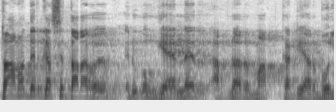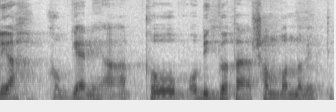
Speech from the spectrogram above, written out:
তো আমাদের কাছে তারা হয়ে এরকম জ্ঞানের আপনার মাপ মাপকাঠি, আর বলি, আহ, খুব জ্ঞানী, আর খুব অভিজ্ঞতা সম্পন্ন ব্যক্তি।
